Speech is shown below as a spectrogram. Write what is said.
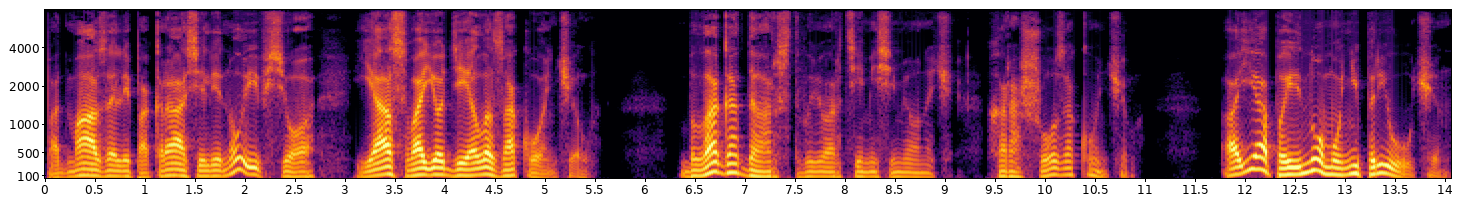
Подмазали, покрасили, ну и все — я свое дело закончил. Благодарствую, Артемий Семенович. Хорошо закончил. А я по-иному не приучен.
